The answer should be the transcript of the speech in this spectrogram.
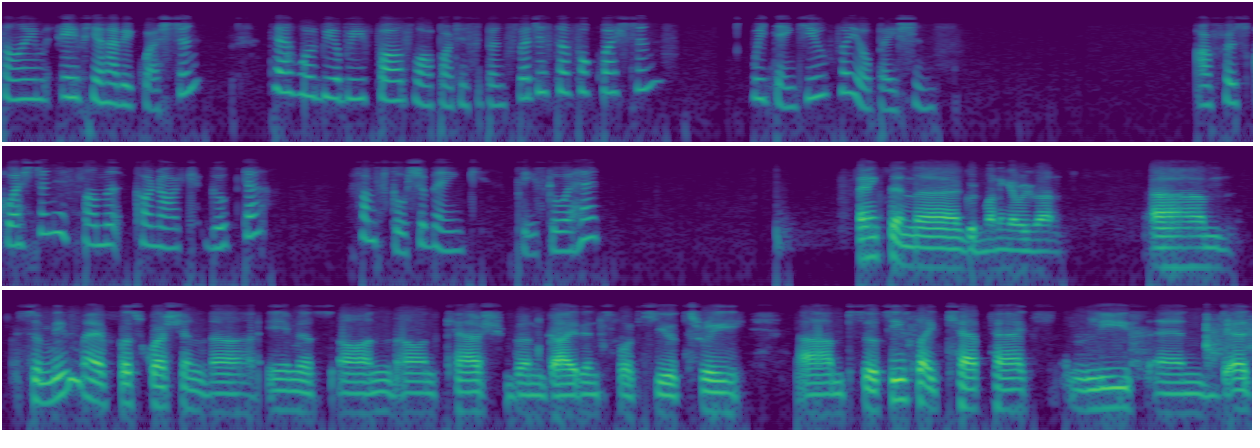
time if you have a question. There will be a brief pause while participants register for questions. We thank you for your patience. Our first question is from Konark Gupta from Scotiabank. Please go ahead. Thanks, and uh, good morning, everyone. Um so maybe my first question, uh, Amos, on on cash burn guidance for Q3. Um, it seems like CapEx, lease, and debt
